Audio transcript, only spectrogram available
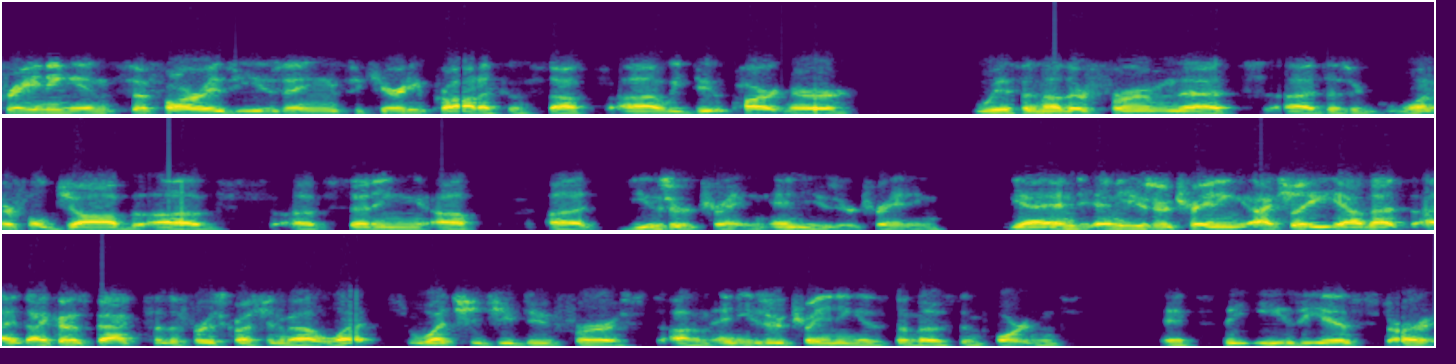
training insofar as using security products and stuff. Uh, we do partner with another firm that uh, does a wonderful job of, of setting up uh, user training, end user training. Yeah, end, end user training. Actually, yeah, that that goes back to the first question about what what should you do first. Um, end user training is the most important. It's the easiest or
